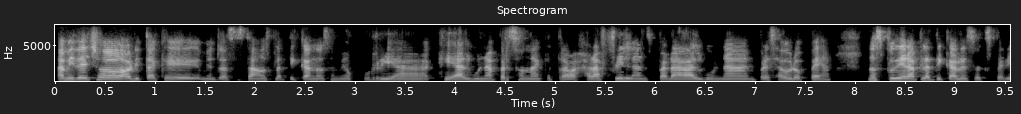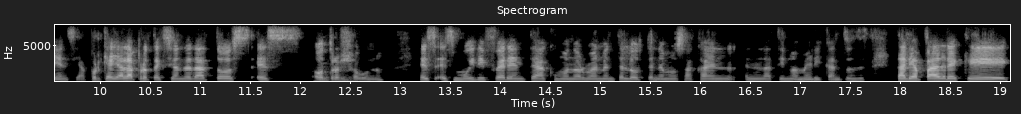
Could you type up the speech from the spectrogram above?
A mí de hecho ahorita que mientras estábamos platicando se me ocurría que alguna persona que trabajara freelance para alguna empresa europea nos pudiera platicar de su experiencia, porque allá la protección de datos es otro show, ¿no? Es, muy diferente a como normalmente lo tenemos acá en, Latinoamérica. Entonces, estaría padre que,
